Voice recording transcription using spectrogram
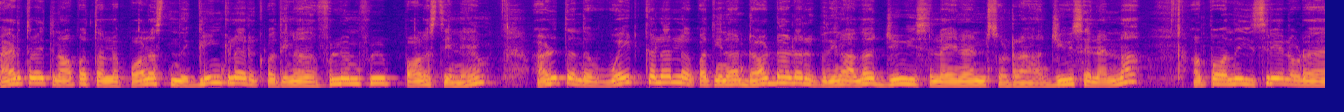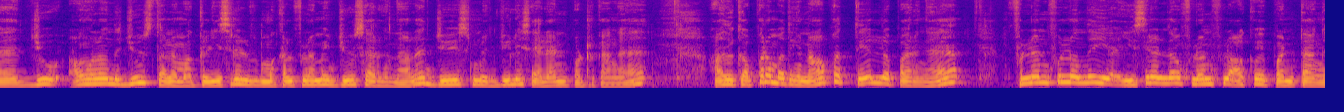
ஆயிரத்தி தொள்ளாயிரத்தி நாற்பத்தாறில் பாலஸ்தீன் இந்த க்ரீன் கலர் இருக்குது பார்த்தீங்கன்னா அது ஃபுல் அண்ட் ஃபுல் பாலஸ்தீனு. அடுத்து அந்த ஒயிட் கலரில் பார்த்தீங்கன்னா டாட் டாடாக இருக்குது பார்த்தீங்கன்னா அதான் ஜூவிஸ் லைனன்னு சொல்கிறாங்க ஜூவிஸ் லைன்னா அப்போ வந்து இஸ்ரேலோட ஜூ அவங்களாம் வந்து ஜூஸ் தானே மக்கள் இஸ்ரேல் மக்கள் ஃபுல்லாமே ஜூஸாக இருக்கிறதுனால ஜூஸ் ஜூலிஸ் ஐலாண்ட் போட்டிருக்காங்க. அதுக்கப்புறம் பார்த்தீங்கன்னா நாற்பத்தேழில் பாருங்கள் ஃபுல் அண்ட் ஃபுல் வந்து இஸ்ரேல் தான் ஃபுல் அண்ட் ஃபுல் ஆக்குபை பண்ணிட்டாங்க.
